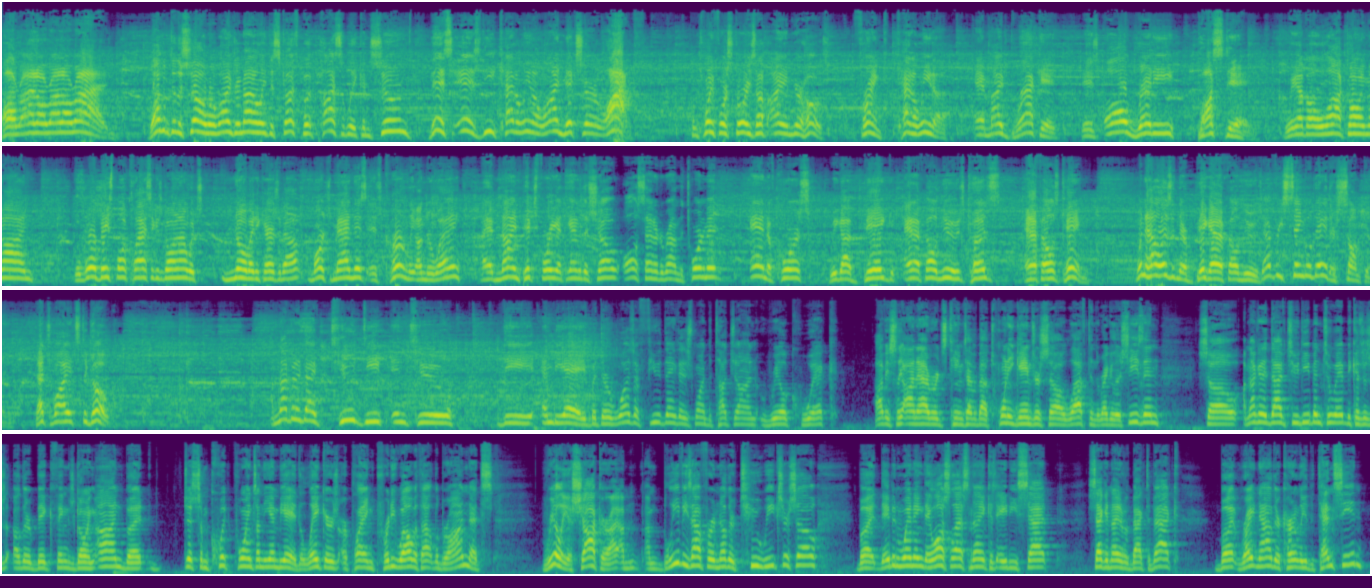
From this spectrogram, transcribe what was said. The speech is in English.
All right, all right, all right. Welcome to the show where lines are not only discussed but possibly consumed. This is the Catalina Line Mixer live. From 24 Stories Up, I am your host, Frank Catalina, and my bracket is already busted. We have a lot going on. The World Baseball Classic is going on, which nobody cares about. March Madness is currently underway. I have nine picks for you at the end of the show, all centered around the tournament. And of course, we got big NFL news because NFL is king. When the hell isn't there big NFL news? Every single day there's something. That's why it's the GOAT. I'm not going to dive too deep into the NBA, but there was a few things I just wanted to touch on real quick. Obviously, on average, teams have about 20 games or so left in the regular season. So I'm not going to dive too deep into it because there's other big things going on, but just some quick points on the NBA. The Lakers are playing pretty well without LeBron. That's really a shocker. I, I'm, I believe he's out for another two weeks or so, but they've been winning. They lost last night because AD sat second night of a back to back. But right now, they're currently the 10th seed.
